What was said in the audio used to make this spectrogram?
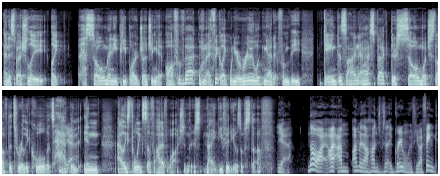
and especially like so many people are judging it off of that. When I think like when you're really looking at it from the game design aspect, there's so much stuff that's really cool that's happened in at least the leaked stuff I've watched, and there's 90 videos of stuff. Yeah. No, I, I I'm I'm in hundred percent agreement with you. I think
